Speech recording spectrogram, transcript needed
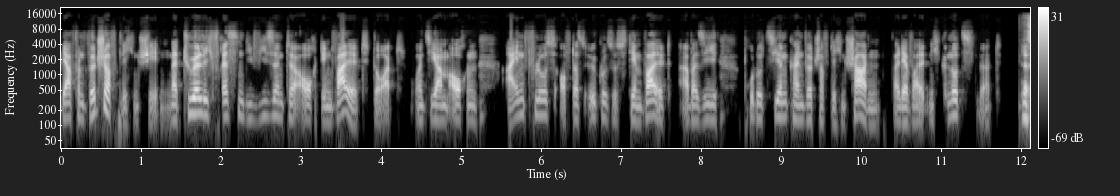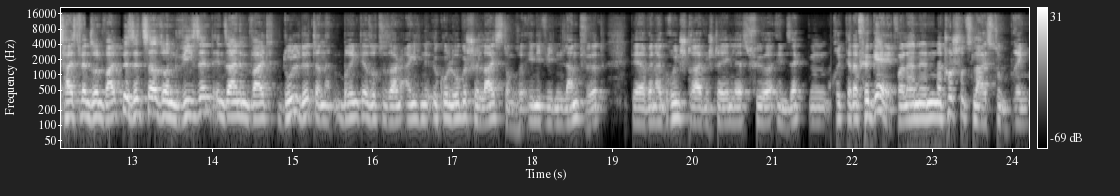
ja von wirtschaftlichen Schäden. Natürlich fressen die Wiesente auch den Wald dort und sie haben auch einen Einfluss auf das Ökosystem Wald, aber sie produzieren keinen wirtschaftlichen Schaden, weil der Wald nicht genutzt wird. Das heißt, wenn so ein Waldbesitzer so ein Wiesent in seinem Wald duldet, dann bringt er sozusagen eigentlich eine ökologische Leistung, so ähnlich wie ein Landwirt, der, wenn er Grünstreifen stehen lässt für Insekten, kriegt er dafür Geld, weil er eine Naturschutzleistung bringt.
